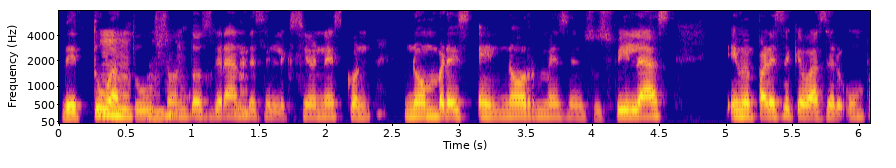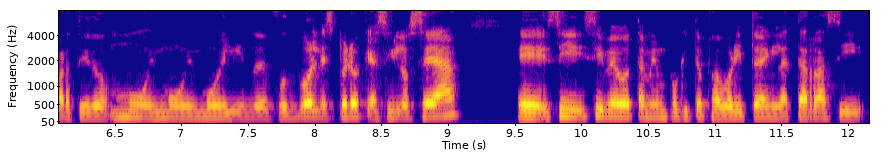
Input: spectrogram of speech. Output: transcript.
de tú a tú. Son dos grandes selecciones con nombres enormes en sus filas y me parece que va a ser un partido muy, muy, muy lindo de fútbol. Espero que así lo sea. Eh, sí, sí veo también un poquito favorito de Inglaterra si,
